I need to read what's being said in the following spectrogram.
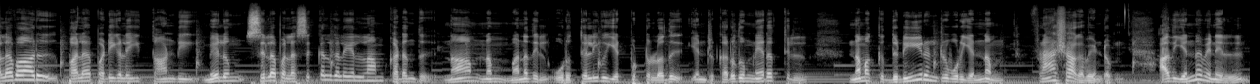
பலவாறு பல படிகளை தாண்டி மேலும் சில பல சிக்கல்களை எல்லாம் கடந்து நாம் நம் மனதில் ஒரு தெளிவு ஏற்பட்டுள்ளது என்று கருதும் நேரத்தில் நமக்கு திடீரென்று ஒரு எண்ணம் ஃப்ளாஷ் ஆக வேண்டும். அது என்னவெனில்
